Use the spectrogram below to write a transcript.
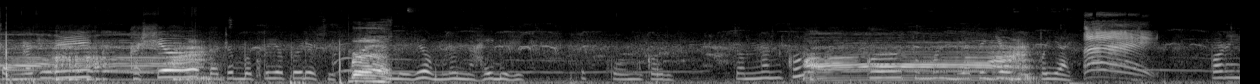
તમને જોડે કશે બધો બપૈયા પડ્યો છે. મેરે હમણાં નાહી દે એક કામ કરું તમને કહું કે તમને બે થઈ ગયા બપૈયા પણ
